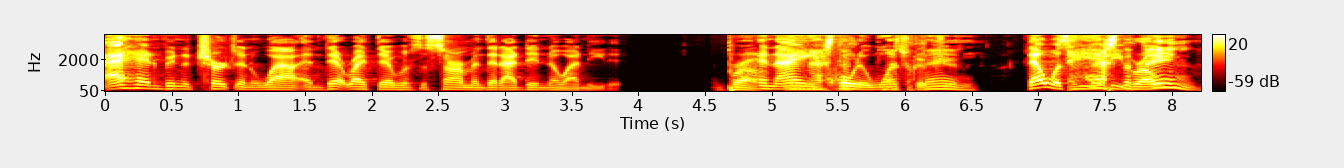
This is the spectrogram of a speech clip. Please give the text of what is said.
I hadn't been to church in a while, and that right there was the sermon that I didn't know I needed. Bro. And I ain't that's quoted one scripture. That was And heavy, bro. thing.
